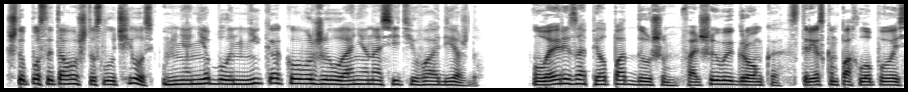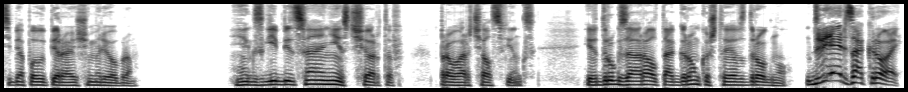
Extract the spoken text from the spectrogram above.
что после того, что случилось, у меня не было никакого желания носить его одежду. Лэри запел под душем, фальшиво и громко, с треском похлопывая себя по выпирающим ребрам. «Эксгибиционист, чертов!» — проворчал сфинкс и вдруг заорал так громко, что я вздрогнул. «Дверь закрой!»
